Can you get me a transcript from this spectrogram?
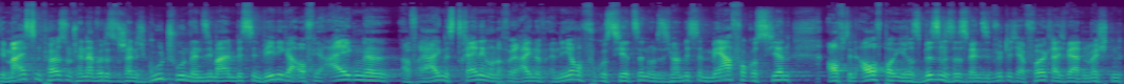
Den meisten Personal Trainer würde es wahrscheinlich gut tun, wenn sie mal ein bisschen weniger auf ihr, eigene, auf ihr eigenes Training und auf ihre eigene Ernährung fokussiert sind und sich mal ein bisschen mehr fokussieren auf den Aufbau ihres Businesses, wenn sie wirklich erfolgreich werden möchten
